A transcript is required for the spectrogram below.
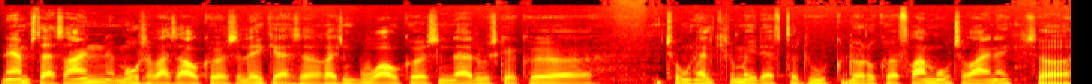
nærmest deres egen motorvejsafkørsel, ikke? Altså Resenbro afkørsel, der du skal køre 2,5 km efter, du, når du kører frem motorvejen. Ikke? Så,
